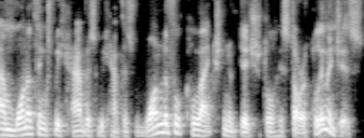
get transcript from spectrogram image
And one of the things we have is we have this wonderful collection of digital historical images.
